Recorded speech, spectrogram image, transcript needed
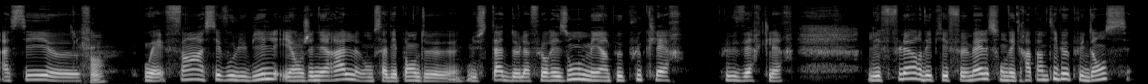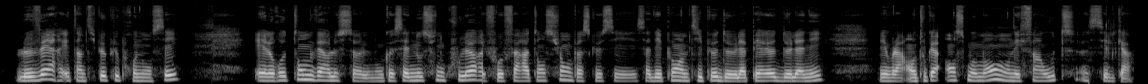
assez euh, fin. Ouais, fin, assez volubile et en général, donc ça dépend du stade de la floraison, mais un peu plus clair, plus vert clair. Les fleurs des pieds femelles sont des grappes un petit peu plus denses, le vert est un petit peu plus prononcé et elles retombent vers le sol. Donc cette notion de couleur, il faut faire attention parce que c'est ça dépend un petit peu de la période de l'année. Mais voilà, en tout cas en ce moment, on est fin août, c'est le cas.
